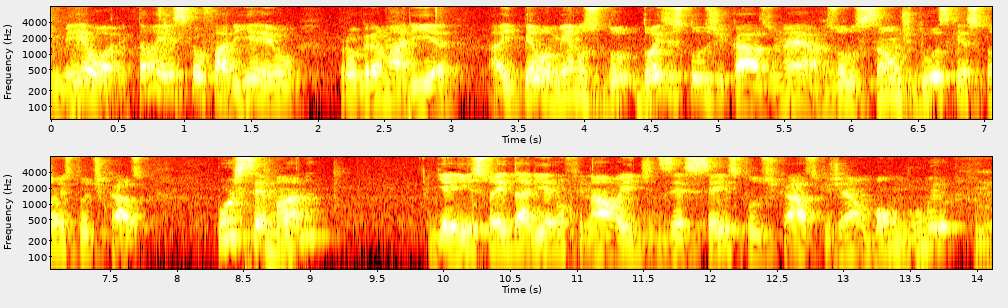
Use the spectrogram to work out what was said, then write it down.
em meia hora. Então é isso que eu faria, eu programaria aí pelo menos dois estudos de caso, né, a resolução de duas questões de estudo de caso por semana, e aí isso aí daria no final aí de 16 estudos de caso, que já é um bom número. Uhum.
